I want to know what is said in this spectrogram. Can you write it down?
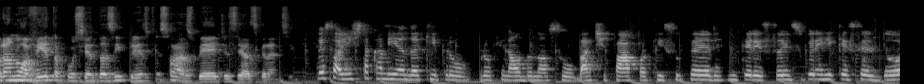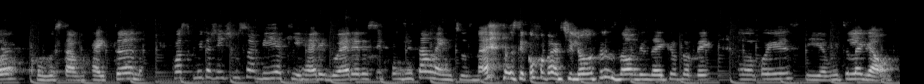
para 90% das empresas, que são as médias e as grandes empresas. Pessoal, a gente está caminhando aqui para o final do nosso bate-papo aqui, super interessante, super enriquecedor com o Gustavo Caetano. Mas muita gente não sabia que Harry Guerra era esse pool de talentos, né? Você compartilhou outros nomes aí que eu também não conhecia, muito legal.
